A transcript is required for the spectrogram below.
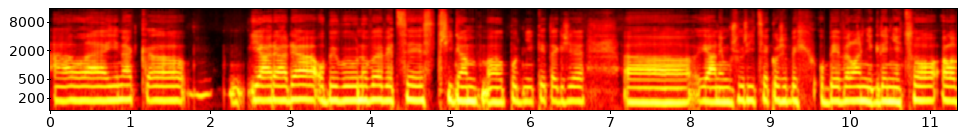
Ale jinak já ráda objevuju nové věci, střídám podniky, takže já nemůžu říct, jako, že bych objevila někde něco, ale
